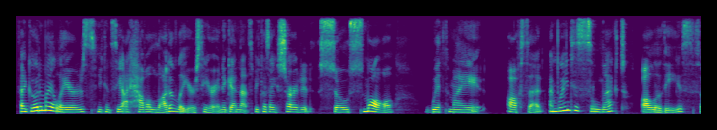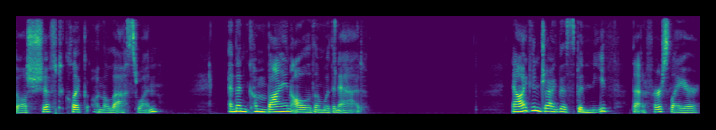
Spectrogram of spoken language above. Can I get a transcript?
If I go to my layers, you can see I have a lot of layers here. And again, that's because I started so small with my offset. I'm going to select all of these. So I'll shift click on the last one and then combine all of them with an add. Now I can drag this beneath that first layer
